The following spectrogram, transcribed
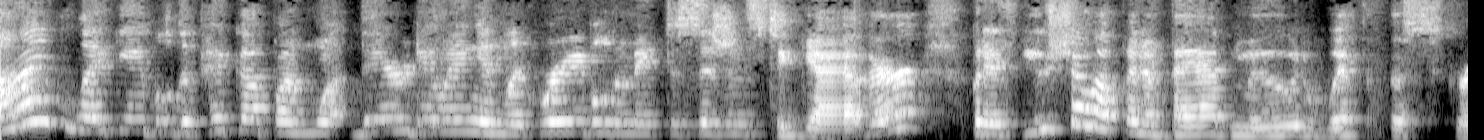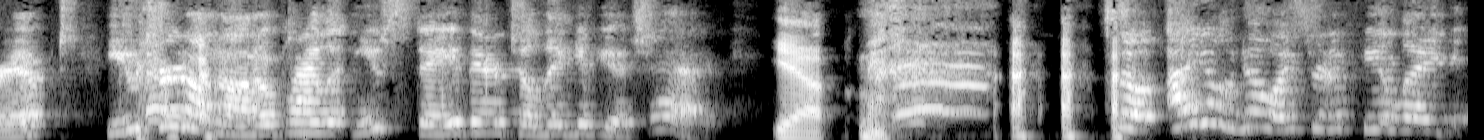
I'm like able to pick up on what they're doing and like we're able to make decisions together. But if you show up in a bad mood with the script, you turn on autopilot and you stay there till they give you a check. Yeah. so I don't know. I sort of feel like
